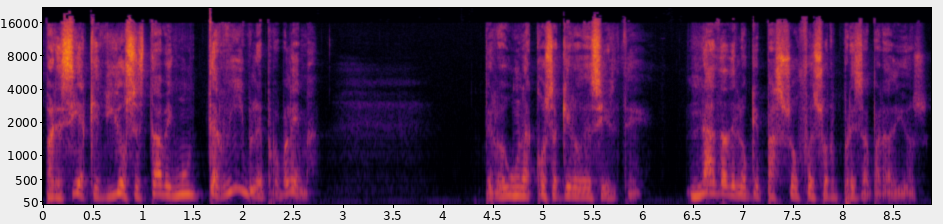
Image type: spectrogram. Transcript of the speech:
Parecía que Dios estaba en un terrible problema. Pero una cosa quiero decirte, nada de lo que pasó fue sorpresa para Dios.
